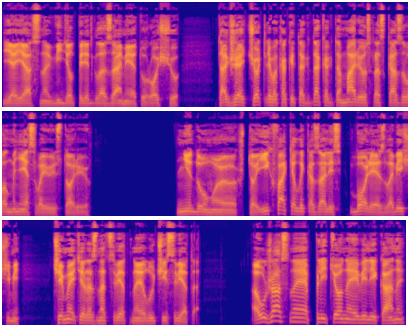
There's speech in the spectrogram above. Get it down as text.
Я ясно видел перед глазами эту рощу, так же отчетливо, как и тогда, когда Мариус рассказывал мне свою историю. Не думаю, что их факелы казались более зловещими, чем эти разноцветные лучи света. А ужасные плетеные великаны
